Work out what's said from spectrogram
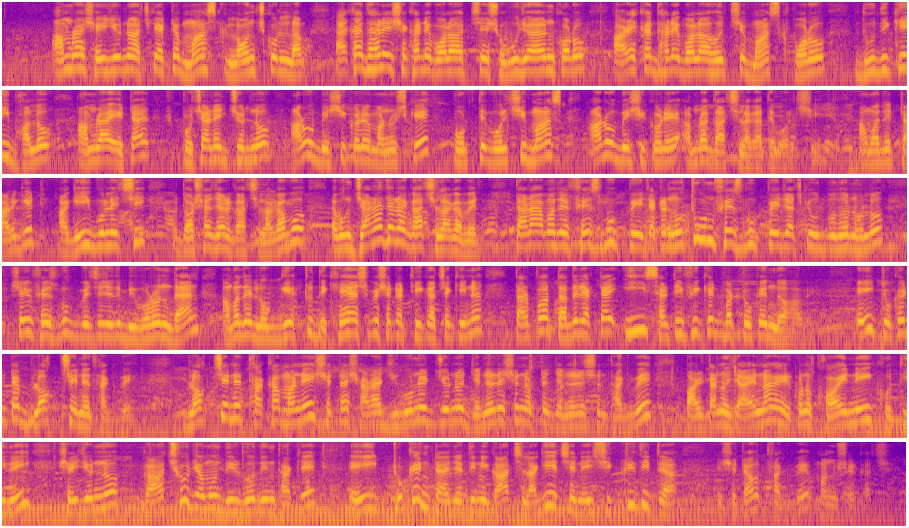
আমরা সেই জন্য আজকে একটা মাস্ক লঞ্চ করলাম। একাধারে সেখানে বলা হচ্ছে সবুজায়ন করো আর একাধারে বলা হচ্ছে মাস্ক পরো, দুদিকেই ভালো। আমরা এটা প্রচারের জন্য আরও বেশি করে মানুষকে পড়তে বলছি মাস্ক আরও বেশি করে আমরা গাছ লাগাতে বলছি। আমাদের টার্গেট আগেই বলেছি, দশ হাজার গাছ লাগাবো এবং যারা যারা গাছ লাগাবেন, তারা আমাদের ফেসবুক পেজ একটা নতুন ফেসবুক পেজ আজকে উদ্বোধন হলো। সেই ফেসবুক পেজে যদি বিবরণ দেন, আমাদের লোক গিয়ে একটু দেখে আসবে সেটা ঠিক আছে কি না। তারপর তাদের একটা ই সার্টিফিকেট বা টোকেন দেওয়া হবে। এই টোকেনটা ব্লক চেনে থাকবে। ব্লক চেনে থাকা মানে সেটা সারা জীবনের জন্য জেনারেশন আফটার জেনারেশন থাকবে, পাল্টানো যায় না, এর কোনো ক্ষয় নেই, ক্ষতি নেই। সেই জন্য গাছও যেমন দীর্ঘদিন থাকে, এই টোকেনটা যে তিনি গাছ লাগিয়েছেন, এই স্বীকৃতিটা, সেটাও থাকবে মানুষের কাছে।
